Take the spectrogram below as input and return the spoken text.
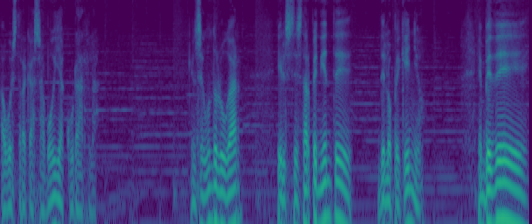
a vuestra casa, voy a curarla. En segundo lugar, el estar pendiente de lo pequeño, en vez de,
